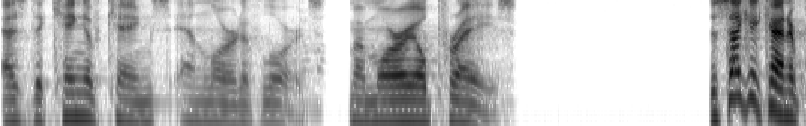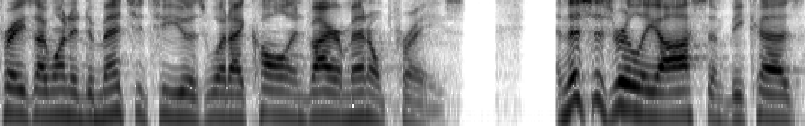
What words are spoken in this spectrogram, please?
as the King of Kings and Lord of Lords. Memorial praise. The second kind of praise I wanted to mention to you is what I call environmental praise. And this is really awesome because,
